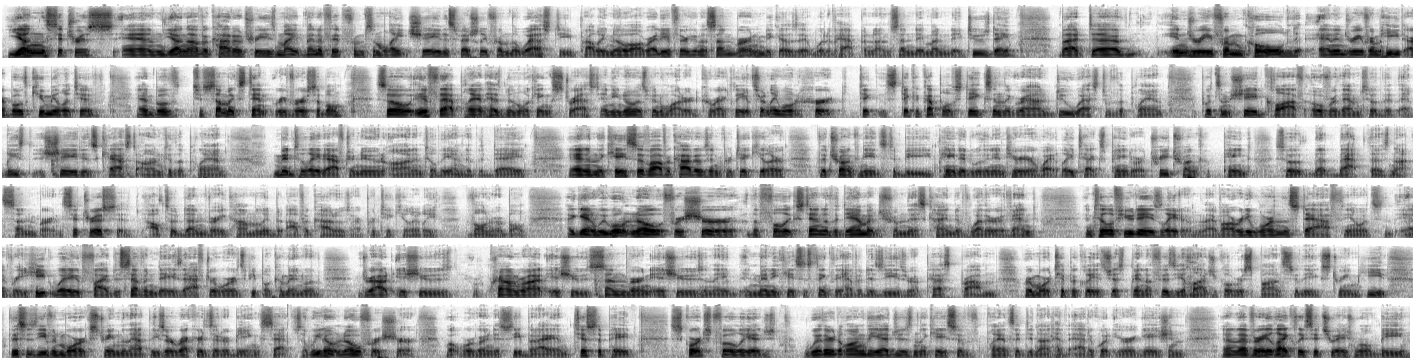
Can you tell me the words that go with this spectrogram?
Young citrus and young avocado trees might benefit from some light shade, especially from the west. You probably know already if they're going to sunburn because it would have happened on Sunday, Monday, Tuesday. But uh, injury from cold and injury from heat are both cumulative and both to some extent reversible. So if that plant has been looking stressed and you know it's been watered correctly, it certainly won't hurt. Tick, stick a couple of stakes in the ground due west of the plant, put some shade cloth over them so that at least shade is cast onto the plant mid to late afternoon on until the end of the day. And in the case of avocados in particular, the trunk needs to be painted with an interior white latex paint or a tree trunk paint so that that does not sunburn. Citrus is also done very commonly, but avocados are particularly vulnerable. Again, we won't know for sure the full extent of the damage from this kind of weather event until a few days later. And I've already warned the staff, you know, it's every heat wave, five to seven days afterwards, people come in with drought issues, crown rot issues, sunburn issues, and they, in many cases, think they have a disease or a pest problem, where more typically it's just been a physiological response to the extreme heat. This is even more extreme than that. These are records that are being set. So we don't know for sure what we're going to see, but I anticipate scorched foliage, withered along the edges in the case of plants that did not have adequate irrigation. And a very likely situation will be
